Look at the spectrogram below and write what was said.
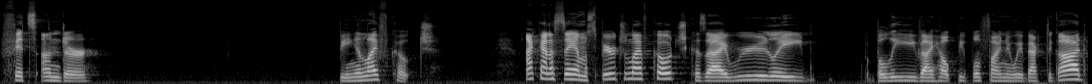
fits under being a life coach. I kind of say I'm a spiritual life coach because I really believe I help people find their way back to God,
